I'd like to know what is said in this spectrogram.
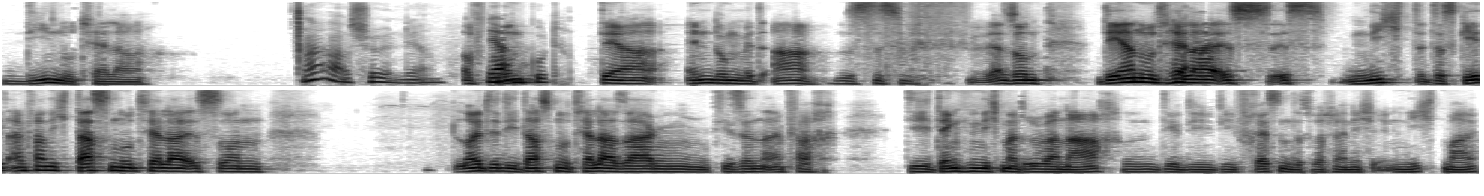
die Nutella. Ah, schön, ja. Ja, Aufgrund gut. Der Endung mit A. Das ist, also der Nutella ist, ist nicht, das geht einfach nicht. Das Nutella ist so ein, Leute, die das Nutella sagen, die sind einfach, die denken nicht mal drüber nach. Die, die, die fressen das wahrscheinlich nicht mal.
